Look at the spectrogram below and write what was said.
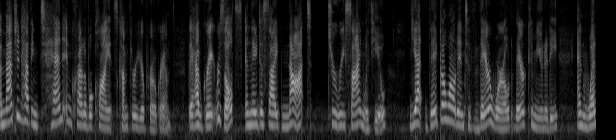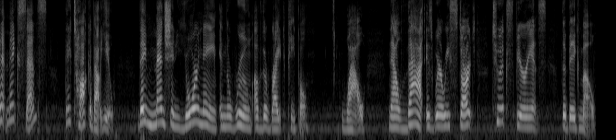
Imagine having 10 incredible clients come through your program. They have great results and they decide not to re sign with you, yet they go out into their world, their community, and when it makes sense, they talk about you. They mention your name in the room of the right people. Wow. Now that is where we start to experience the big mo.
